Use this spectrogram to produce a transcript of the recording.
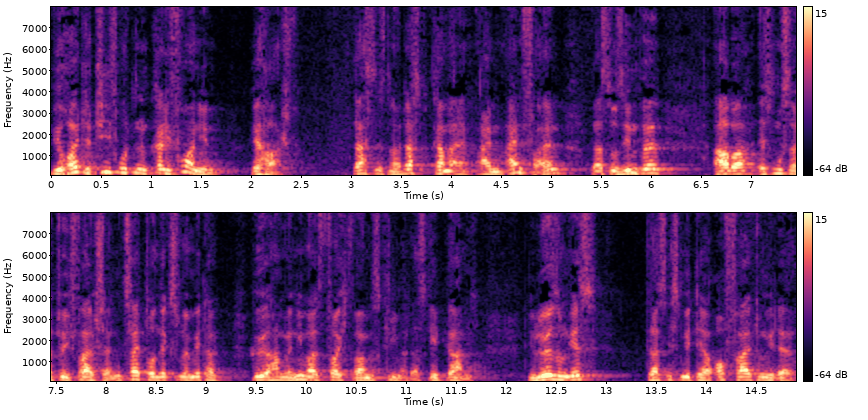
wie heute tief unten in Kalifornien, geherrscht. Das, ist, das kann man einem einfallen, das ist so simpel, aber es muss natürlich falsch sein. In 2600 Meter Höhe haben wir niemals feuchtwarmes Klima, das geht gar nicht. Die Lösung ist, das ist mit der Aufhaltung, mit der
